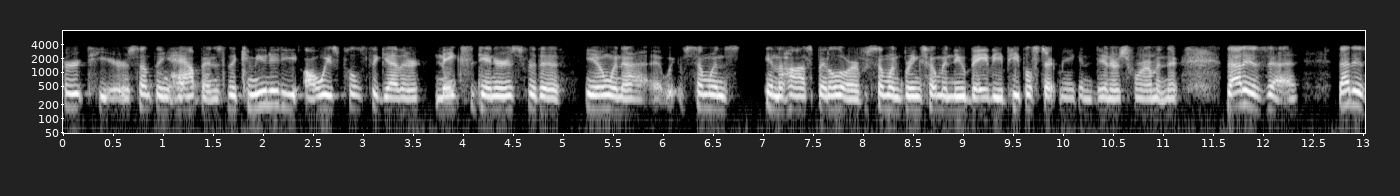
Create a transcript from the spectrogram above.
hurt here or something happens, the community always pulls together, makes dinners for the you know when uh, if someone's in the hospital or if someone brings home a new baby, people start making dinners for them, and they're- that is. Uh, that is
